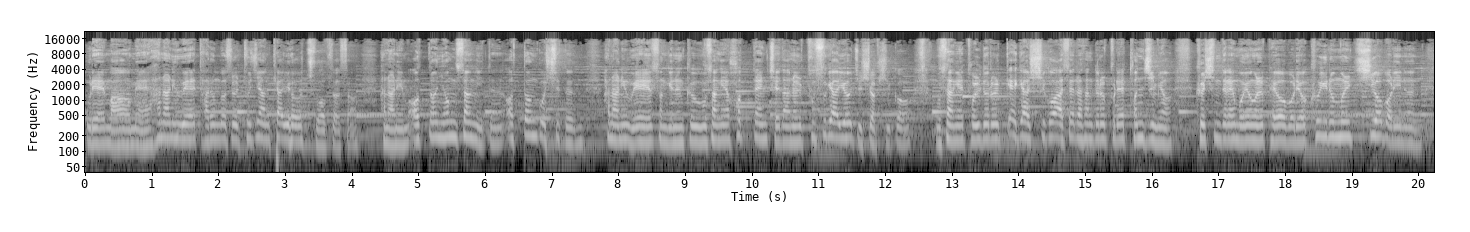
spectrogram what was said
우리의 마음에 하나님 외에 다른 것을 두지 않게 하여 주옵소서. 하나님 어떤 형상이든 어떤 곳이든 하나님 외에 섬기는 그 우상의 헛된 재단을 부수게 하여 주시옵시고 우상의 돌들을 깨게 하시고 아세라상들을 불에 던지며 그 신들의 모형을 베어버려 그 이름을 지어버리는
